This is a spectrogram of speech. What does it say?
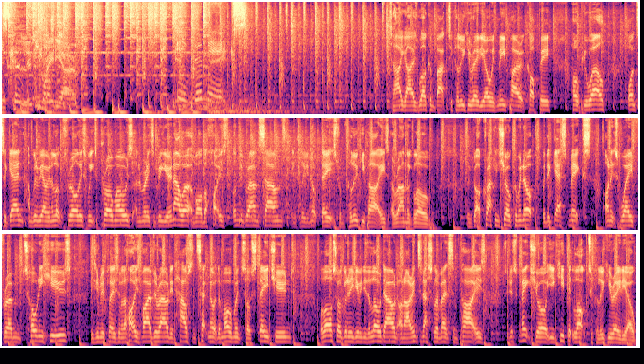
is Kaluki Radio. in the mix. So hi guys, welcome back to Kaluki Radio with me, Pirate Copy. Hope you're well. Once again, I'm going to be having a look through all this week's promos and I'm ready to bring you an hour of all the hottest underground sounds, including updates from Kaluki parties around the globe. We've got a cracking show coming up with a guest mix on its way from Tony Hughes. He's going to be playing some of the hottest vibes around in house and techno at the moment, so stay tuned. We're also going to be giving you the lowdown on our international events and parties, so just make sure you keep it locked to Kaluki Radio.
